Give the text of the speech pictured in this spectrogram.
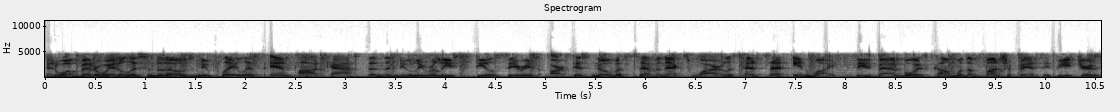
And what better way to listen to those new playlists and podcasts than the newly released SteelSeries Arctis Nova 7X wireless headset in white? These bad boys come with a bunch of fancy features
